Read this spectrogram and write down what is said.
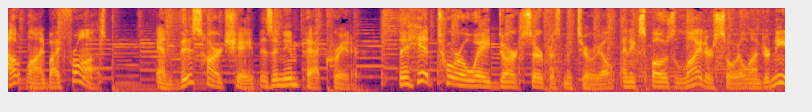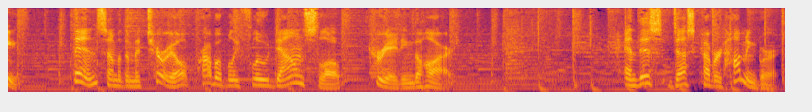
outlined by frost, and this heart shape is an impact crater. The hit tore away dark surface material and exposed lighter soil underneath. Then some of the material probably flew downslope, creating the heart. And this dust covered hummingbird,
